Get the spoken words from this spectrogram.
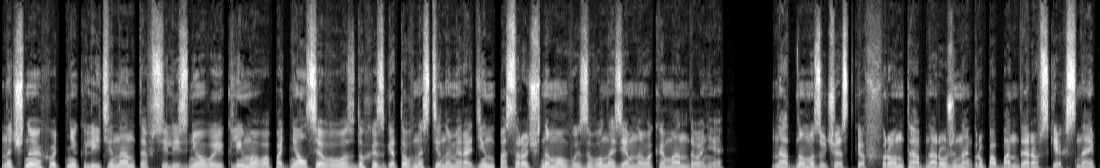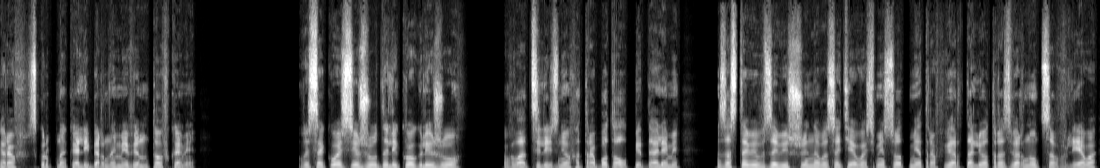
Ночной охотник лейтенантов Селезнёва и Климова поднялся в воздух из готовности номер один по срочному вызову наземного командования. На одном из участков фронта обнаружена группа бандеровских снайперов с крупнокалиберными винтовками. «Высоко сижу, далеко гляжу», — Влад Селезнёв отработал педалями, заставив зависший на высоте 800 метров вертолет развернуться влево,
